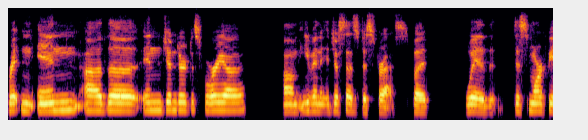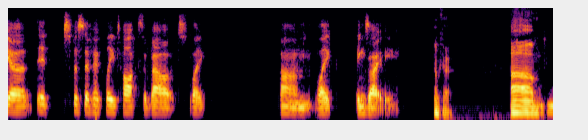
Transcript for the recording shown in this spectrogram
written in uh, the in gender dysphoria. Um, even it just says distress, but with dysmorphia, it specifically talks about like um, like anxiety. Okay. Um, mm-hmm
